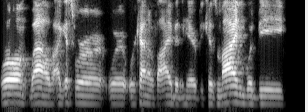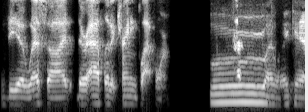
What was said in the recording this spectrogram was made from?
well, wow. I guess we're we're we're kind of vibing here because mine would be via West Side, their athletic training platform. Ooh, I like it.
